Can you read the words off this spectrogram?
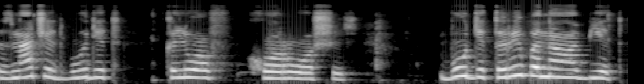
значит будет клев хороший. Будет рыба на обед,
